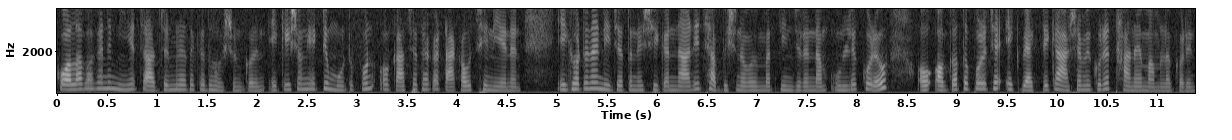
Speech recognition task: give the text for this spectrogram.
কলা বাগানে নিয়ে চারজন মিলে তাকে ধর্ষণ করেন। একই সঙ্গে একটি মুঠোফোন ও কাছে থাকা টাকাও ছিনিয়ে নেন। এই ঘটনায় নির্যাতনের শিকার নারী, ছাব্বিশে নভেম্বর তিনজনের নাম উল্লেখ করেও ও অজ্ঞাত পরিচয় এক ব্যক্তিকে আসামি করে থানায় মামলা করেন।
